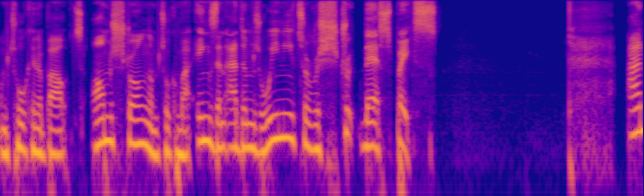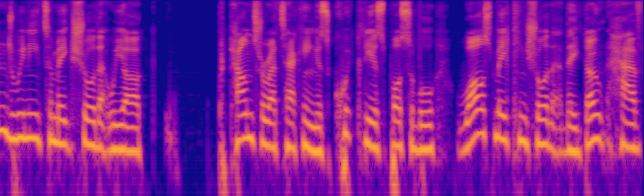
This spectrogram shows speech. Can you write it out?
I'm talking about Armstrong. I'm talking about Ings and Adams. We need to restrict their space. And we need to make sure that we are counter attacking as quickly as possible, whilst making sure that they don't have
